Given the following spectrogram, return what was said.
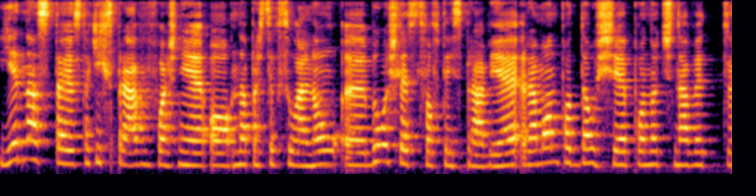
Jedna z, te, z, takich spraw, właśnie o napaść seksualną, y, było śledztwo w tej sprawie. Ramon poddał się ponoć nawet y,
